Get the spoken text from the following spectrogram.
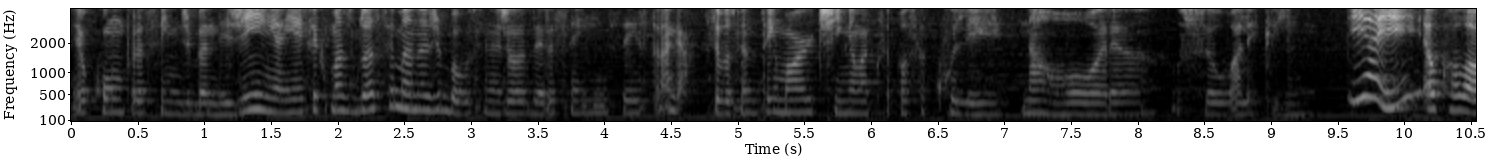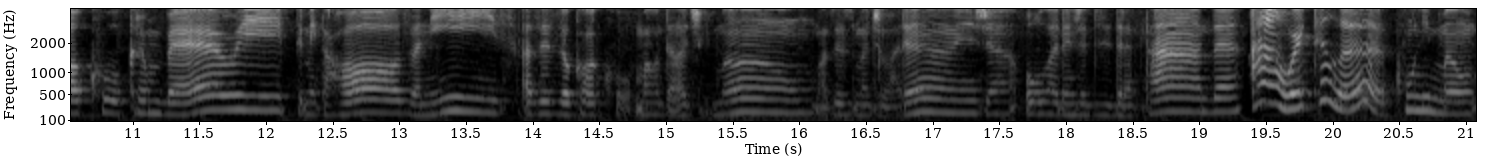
Eu compro, assim, de bandejinha e aí fica umas duas semanas de boa, assim, na geladeira sem, sem estragar. Se você não tem uma hortinha lá que você possa colher na hora o seu alecrim. E aí eu coloco cranberry, pimenta rosa, anis, às vezes eu coloco uma rodela de limão, às vezes uma de laranja ou laranja desidratada. Ah, hortelã com limão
